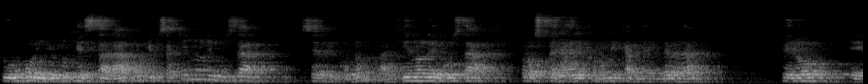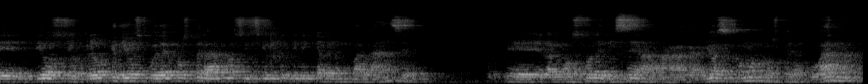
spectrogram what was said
estuvo y yo creo que estará, porque pues a quién no le gusta ser rico, ¿no? A quién no le gusta prosperar económicamente, ¿verdad? Pero eh, Dios, yo creo que Dios puede prosperarnos y siempre tiene que haber un balance, porque el apóstol le dice a, a Gallo, así como prospera tu alma.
